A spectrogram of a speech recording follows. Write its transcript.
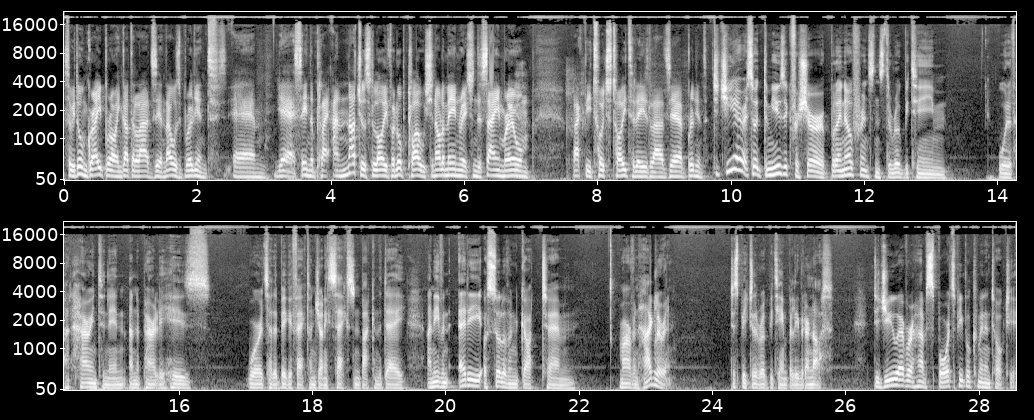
So he done great, Brian. Got the lads in. That was brilliant. Um, yeah, seeing them play and not just live, but up close. You know what I mean, Rich? In the same room, actually touched tight to these lads. Yeah, brilliant. Did you ever? So the music for sure, but I know, for instance, the rugby team would have had Harrington in, and apparently his words had a big effect on Johnny Sexton back in the day, and even Eddie O'Sullivan got um, Marvin Hagler in to speak to the rugby team. Believe it or not. Did you ever have sports people come in and talk to you?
